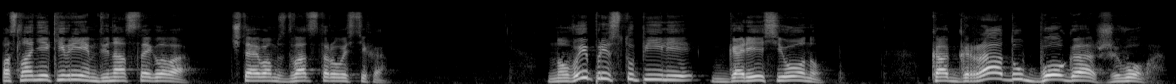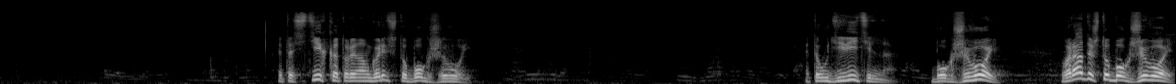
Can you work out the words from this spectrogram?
Послание к евреям, 12 глава. Читаю вам с 22 стиха. «Но вы приступили к горе Сиону, к граду Бога живого». Это стих, который нам говорит, что Бог живой. Это удивительно. Бог живой. Вы рады, что Бог живой?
